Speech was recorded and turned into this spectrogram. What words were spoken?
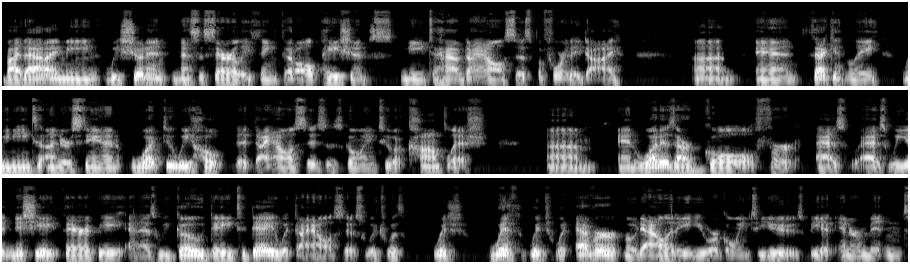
By that, I mean we shouldn't necessarily think that all patients need to have dialysis before they die. Um, and secondly, we need to understand what do we hope that dialysis is going to accomplish, um, and what is our goal for as as we initiate therapy and as we go day to day with dialysis, which with which with which whatever modality you are going to use, be it intermittent,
